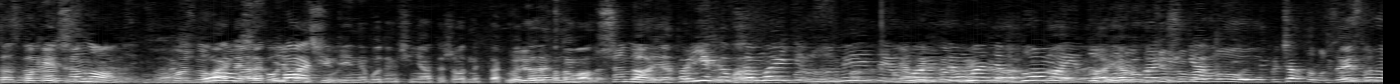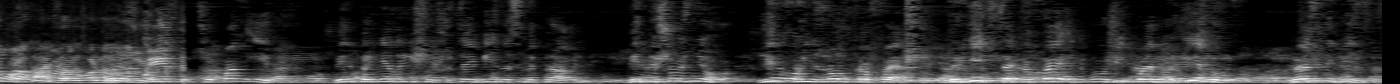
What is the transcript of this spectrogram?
Заспокійтеся. Шановний, Давайте ще побачиш. хуліганських дій не будемо вчиняти жодних. Так, ви телефонували. Шановний, приїхав хамить, розумієте, і говорите в мене вдома, і тут Я буде би так, хотів, щоб як ви я говорю. опечатали, бо це Визвали органи. Розумієте? Що пан Ігор, він прийняв рішення, що цей бізнес неправильний. Він пішов з нього. Він організував кафе. Прийдіть в це кафе і допоможіть пану Ігору вести бізнес.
